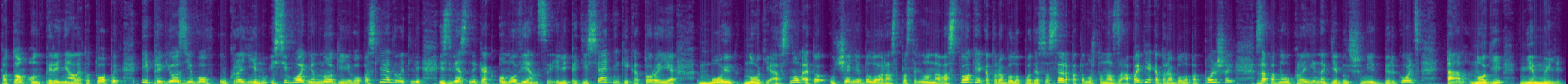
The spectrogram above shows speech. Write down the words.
Потом он перенял этот опыт и привез его в Украину. И сегодня многие его последователи известны как омовенцы или пятидесятники, которые моют ноги. А в основном это учение было распространено на Востоке, которое было под СССР, потому что на Западе, которое было под Польшей, Западная Украина, где был Шмидт, Бергольц, там ноги не мыли.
